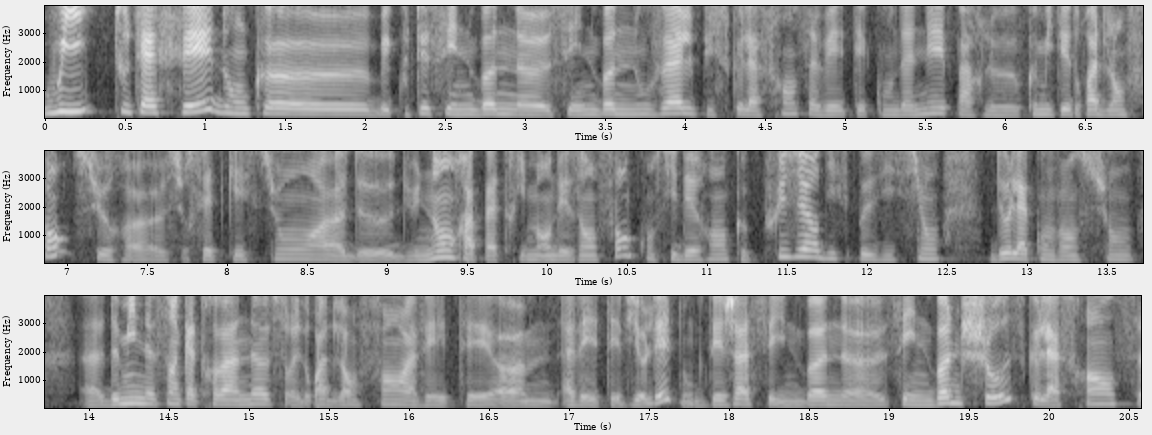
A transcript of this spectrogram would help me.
Oui, tout à fait. Donc, euh, bah, écoutez, c'est une bonne, euh, c'est une bonne nouvelle puisque la France avait été condamnée par le Comité droits de l'enfant sur euh, sur cette question du non rapatriement des enfants, considérant que plusieurs dispositions de la Convention de 1989 sur les droits de l'enfant avaient été avaient été violées. Donc déjà, c'est une bonne, c'est une bonne chose que la France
